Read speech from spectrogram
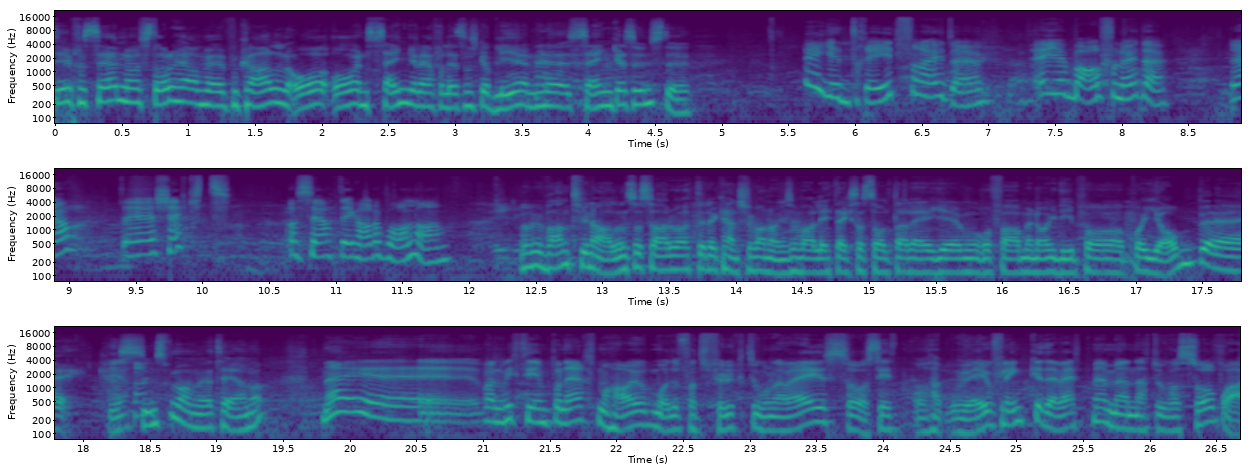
Du får se, Nå står du her med pokalen og, og en seng, eller iallfall det som skal bli en eh, seng. Hva syns du? Jeg er dritfornøyd. Jeg er bare fornøyd. Ja, det er kjekt å se at jeg har det bra nå. Når du vant finalen, så sa du at det kanskje var noen som var litt ekstra stolt av deg, mor og far, men òg de på, på jobb. Eh, Hva Ja. syns vi om Thea nå? Nei, eh, vanvittig imponert. Vi har jo på en måte fått fulgt henne underveis, og, sitt, og hun er jo flink, det vet vi, men at hun var så bra,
